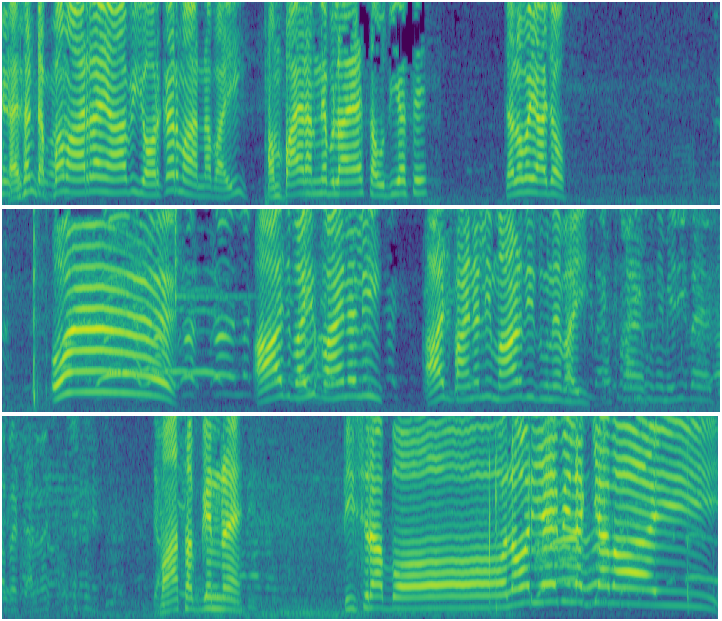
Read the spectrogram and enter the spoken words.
एहसन टप्पा मार रहा है यहाँ भी यॉर्कर मारना भाई। अंपायर हमने बुलाया है सऊदीया से। चलो भाई आ जाओ। ओए! आज भाई फाइनली आज फाइनली मार दी तूने भाई। वहाँ सब गिन रहे हैं। तीसरा बॉल और ये भी लग गया भाई।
